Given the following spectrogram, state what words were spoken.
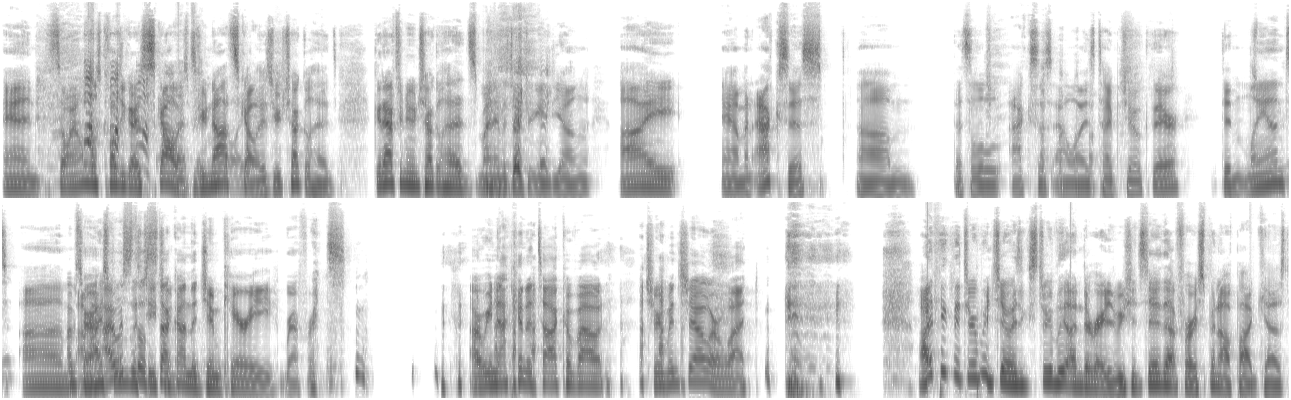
And so I almost called you guys scholars, but you're not annoying. scholars. You're chuckleheads. Good afternoon, chuckleheads. My name is Dr. Ian DeYoung. I am an Axis. Um, that's a little Axis allies type joke there. Didn't land. Um, I'm sorry. I was still stuck on the Jim Carrey reference. Are we not going to talk about Truman Show or what? I think the Truman Show is extremely underrated. We should save that for our spin-off podcast,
